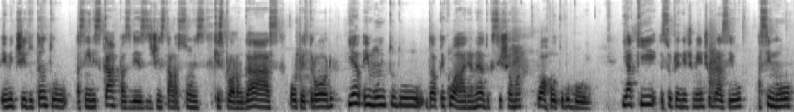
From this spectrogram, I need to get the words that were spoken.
emitido tanto assim, ele escapa às vezes de instalações que exploram gás, ou petróleo, e, é, e muito do, da pecuária, né, do que se chama o arroto do boi. E aqui, surpreendentemente, o Brasil assinou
